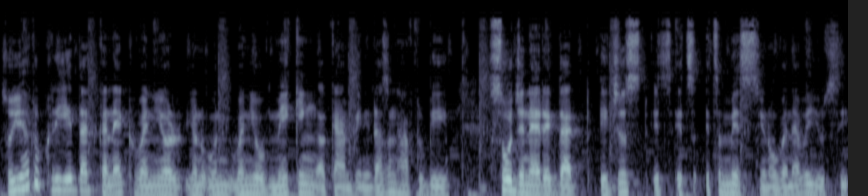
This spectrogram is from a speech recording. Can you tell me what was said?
So you have to create that connect when you're you know when, when you're making a campaign. It doesn't have to be so generic that it just it's it's it's a miss you know whenever you see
